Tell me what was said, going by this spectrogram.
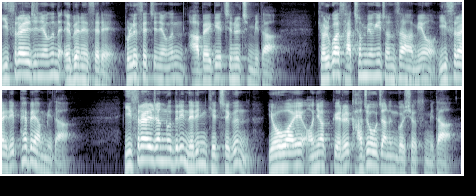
이스라엘 진영은 에베네셀에, 블레셋 진영은 아벡에 진을 칩니다. 결과 4천 명이 전사하며 이스라엘이 패배합니다. 이스라엘 장로들이 내린 계책은 여호와의 언약궤를 가져오자는 것이었습니다.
